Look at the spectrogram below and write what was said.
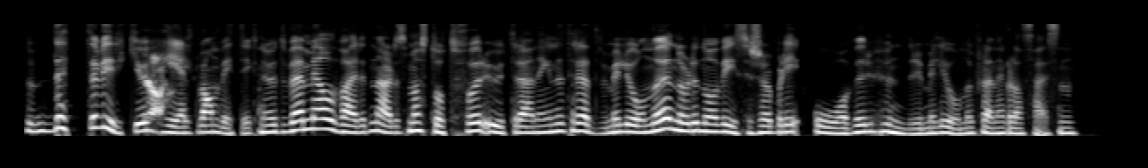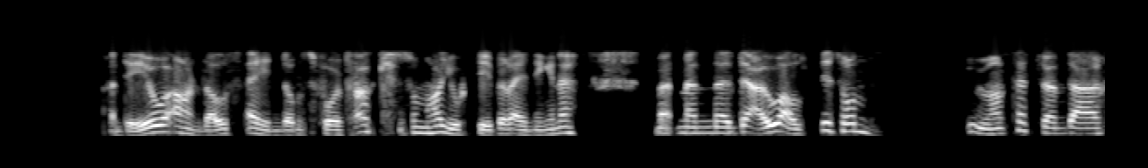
Dette virker jo ja. helt vanvittig, Knut. Hvem i all verden er det som har stått for utregningene 30 millioner, når det nå viser seg å bli over 100 millioner for denne glassheisen? Det er jo Arendals eiendomsforetak som har gjort de beregningene. Men, men, eh, det er jo alltid sånn, uansett hvem det er,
